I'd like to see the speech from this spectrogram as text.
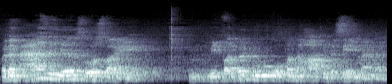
But then as the years goes by, we forget to open the heart in the same manner,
